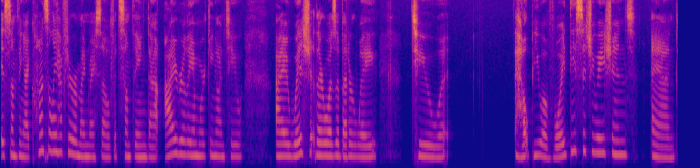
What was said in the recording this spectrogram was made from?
is something I constantly have to remind myself. It's something that I really am working on too. I wish there was a better way to help you avoid these situations and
